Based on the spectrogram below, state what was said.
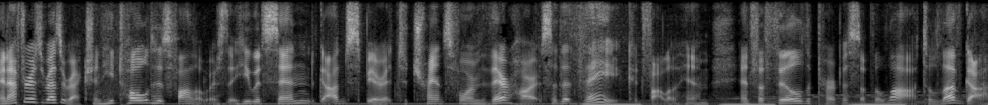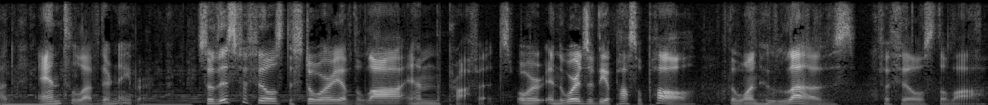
And after his resurrection, he told his followers that he would send God's Spirit to transform their hearts so that they could follow him and fulfill the purpose of the law to love God and to love their neighbor. So this fulfills the story of the law and the prophets, or in the words of the Apostle Paul, the one who loves fulfills the law.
